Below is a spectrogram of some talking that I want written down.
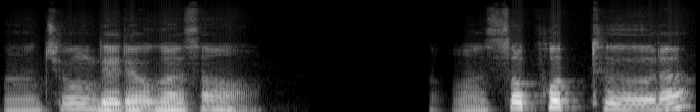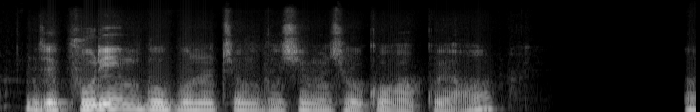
어, 쭉 내려가서 어, 서포트랑 이제 불임 부분을 좀 보시면 좋을 것 같고요. 어,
